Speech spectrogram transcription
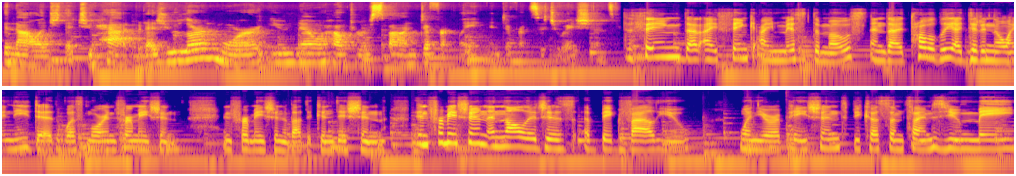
the knowledge that you had. But as you learn more, you know how to respond differently in different situations. The thing that I think I missed the most and that probably I didn't know I needed was more information information about the condition. Information and knowledge is a big value when you're a patient because sometimes you may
